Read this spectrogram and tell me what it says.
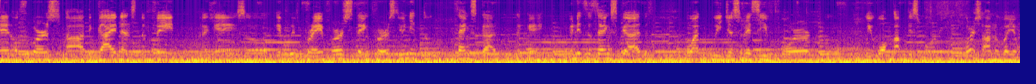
and of course uh, the guidance, the faith. Okay, so if we pray, first thing first, you need to thanks God. Okay, we need to thanks God what we just received for we woke up this morning. Of course, ano ba yung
